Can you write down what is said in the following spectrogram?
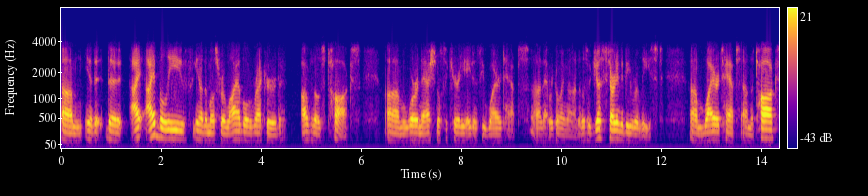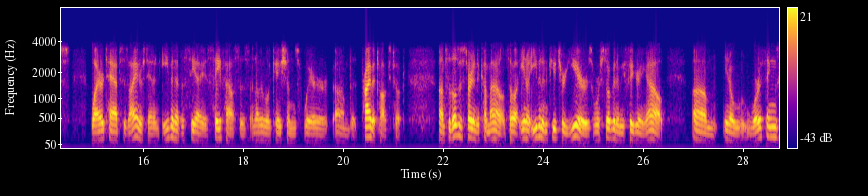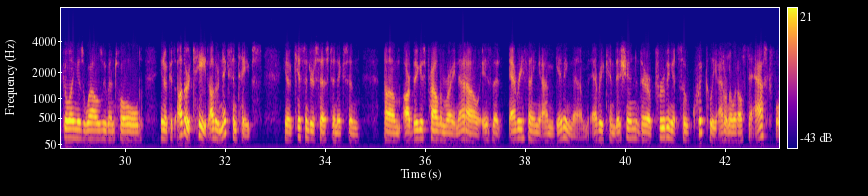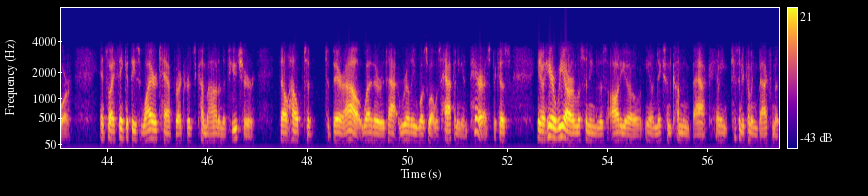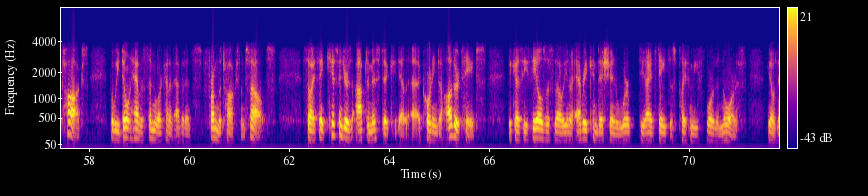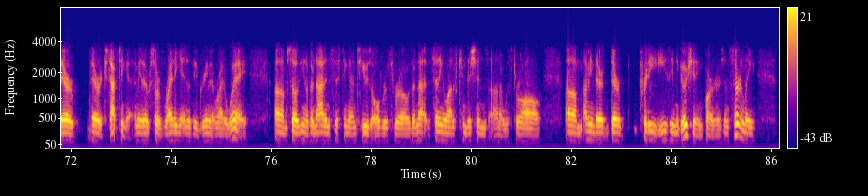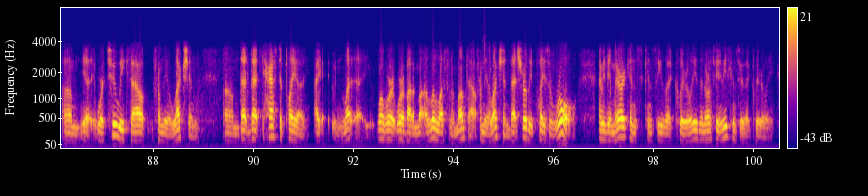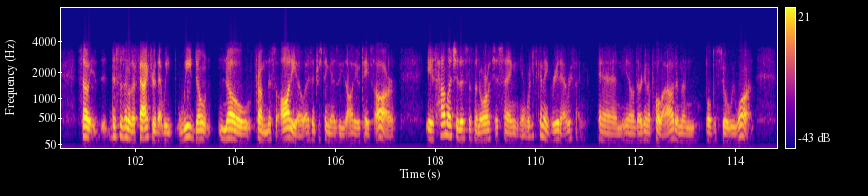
Um, you know, the the I I believe you know the most reliable record of those talks um, were National Security Agency wiretaps uh, that were going on. Those are just starting to be released um, wiretaps on the talks, wiretaps, as I understand it, even at the CIA's safe houses and other locations where um, the private talks took. Um, so those are starting to come out. So you know, even in future years, we're still going to be figuring out, um, you know, were things going as well as we've been told? You know, because other tapes, other Nixon tapes, you know, Kissinger says to Nixon, um, our biggest problem right now is that everything I'm giving them, every condition, they're approving it so quickly, I don't know what else to ask for. And so I think if these wiretap records come out in the future, they'll help to, to bear out whether that really was what was happening in Paris. Because, you know, here we are listening to this audio, you know, Nixon coming back, I mean, Kissinger coming back from the talks, but we don't have a similar kind of evidence from the talks themselves. So I think Kissinger is optimistic, uh, according to other tapes, because he feels as though you know every condition we're the United States is placing before the North, you know they're they're accepting it. I mean they're sort of writing it into the agreement right away. Um, so you know they're not insisting on Thieus' overthrow. They're not setting a lot of conditions on a withdrawal. Um, I mean they're they're pretty easy negotiating partners, and certainly um, you know, we're two weeks out from the election um, that that has to play a I, well we're we're about a, a little less than a month out from the election. That surely plays a role. I mean the Americans can see that clearly. The North Vietnamese can see that clearly. So this is another factor that we we don't know from this audio as interesting as these audio tapes are is how much of this is the North just saying yeah, we're just going to agree to everything and you know they're going to pull out and then we'll just do what we want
